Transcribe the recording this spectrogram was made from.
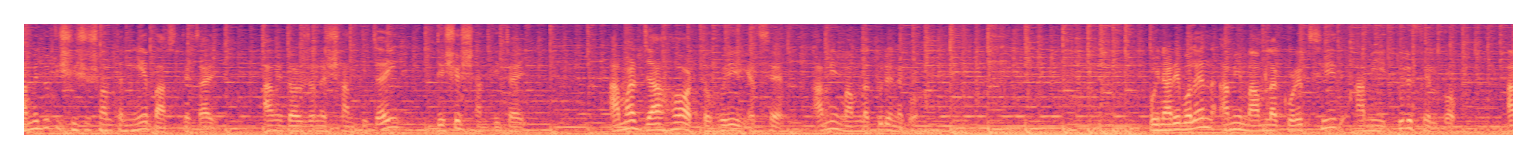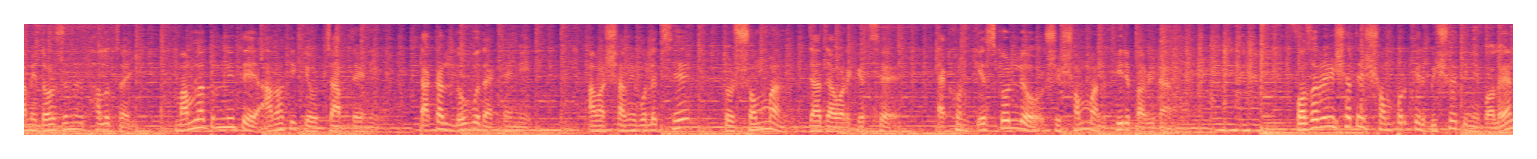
আমি দুটি শিশু সন্তান নিয়ে বাঁচতে চাই। আমি দশজনের শান্তি চাই, দেশের শান্তি চাই। আমার যা হওয়ার তো হয়েই গেছে, আমি মামলা তুলে নেব। ওই নারী বলেন, আমি মামলা করেছি, আমি তুলে ফেলব। আমি দশজনের ভালো চাই। মামলা তুলে নিতে আমাকে কেউ চাপ দেয়নি, টাকার লোভও দেখায়নি। আমার স্বামী বলেছে, তোর সম্মান যা যাওয়ার গেছে। এখন কেস করলেও সে সম্মান ফিরে পাবি না। ফজরের সাথে সম্পর্কের বিষয়ে তিনি বলেন,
